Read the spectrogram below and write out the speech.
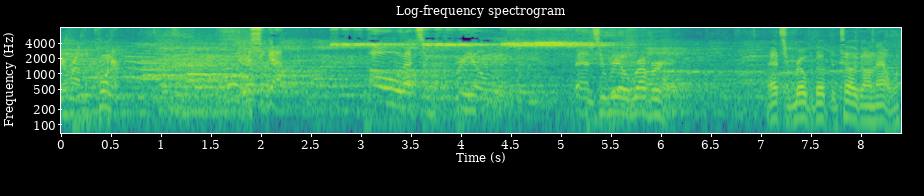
Tight around the corner. She got? Oh, that's a real, that's a real rubber. That's a rope without the tug on that one.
